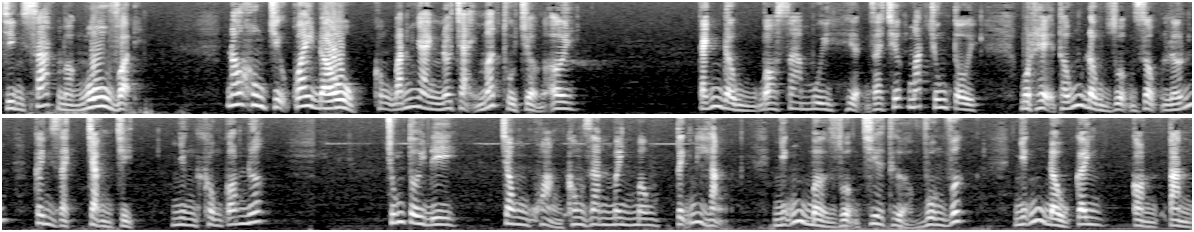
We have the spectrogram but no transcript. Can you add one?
trinh sát mà ngu vậy. Nó không chịu quay đầu, không bắn nhanh nó chạy mất thủ trưởng ơi. Cánh đồng Bo Sa Mui hiện ra trước mắt chúng tôi. Một hệ thống đồng ruộng rộng lớn, kênh rạch chẳng chịt nhưng không có nước. Chúng tôi đi trong khoảng không gian mênh mông, tĩnh lặng những bờ ruộng chia thửa vuông vức, những đầu kênh còn tàn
